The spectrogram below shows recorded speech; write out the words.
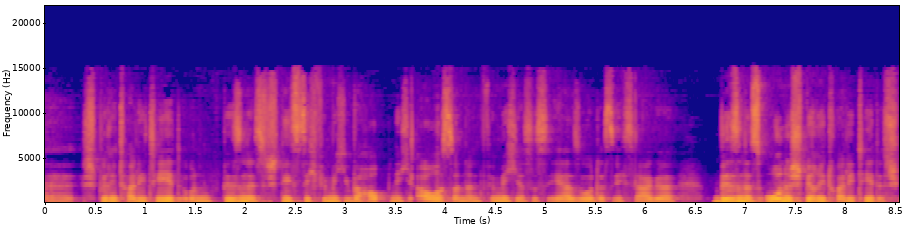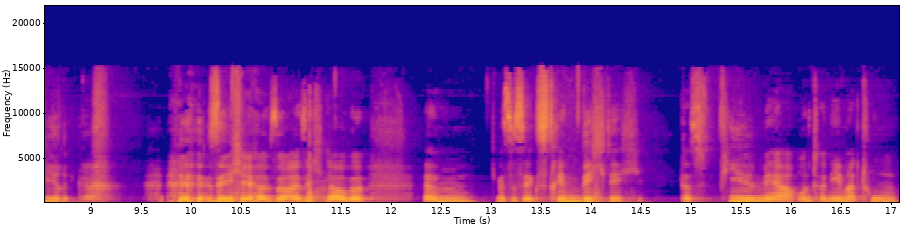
äh, Spiritualität und Business schließt sich für mich überhaupt nicht aus, sondern für mich ist es eher so, dass ich sage, Business ohne Spiritualität ist schwierig. Ja. Sehe ich eher so. Also ich glaube, ähm, es ist extrem wichtig, dass viel mehr Unternehmertum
